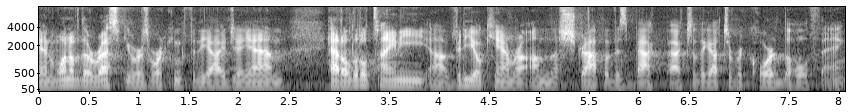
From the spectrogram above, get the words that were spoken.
And one of the rescuers working for the IJM had a little tiny uh, video camera on the strap of his backpack, so they got to record the whole thing.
